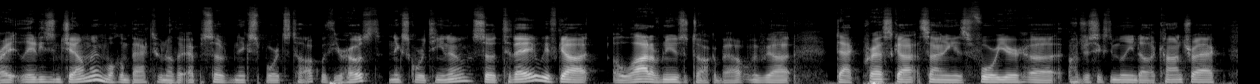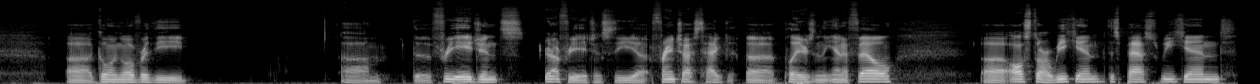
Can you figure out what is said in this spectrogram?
Right, ladies and gentlemen, welcome back to another episode of Nick Sports Talk with your host, Nick Scortino. So today we've got a lot of news to talk about. We've got Dak Prescott signing his four-year, uh, $160 million contract, uh, going over the um, the free agents, or not free agents, the uh, franchise tagged uh, players in the NFL, uh, All Star Weekend this past weekend.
